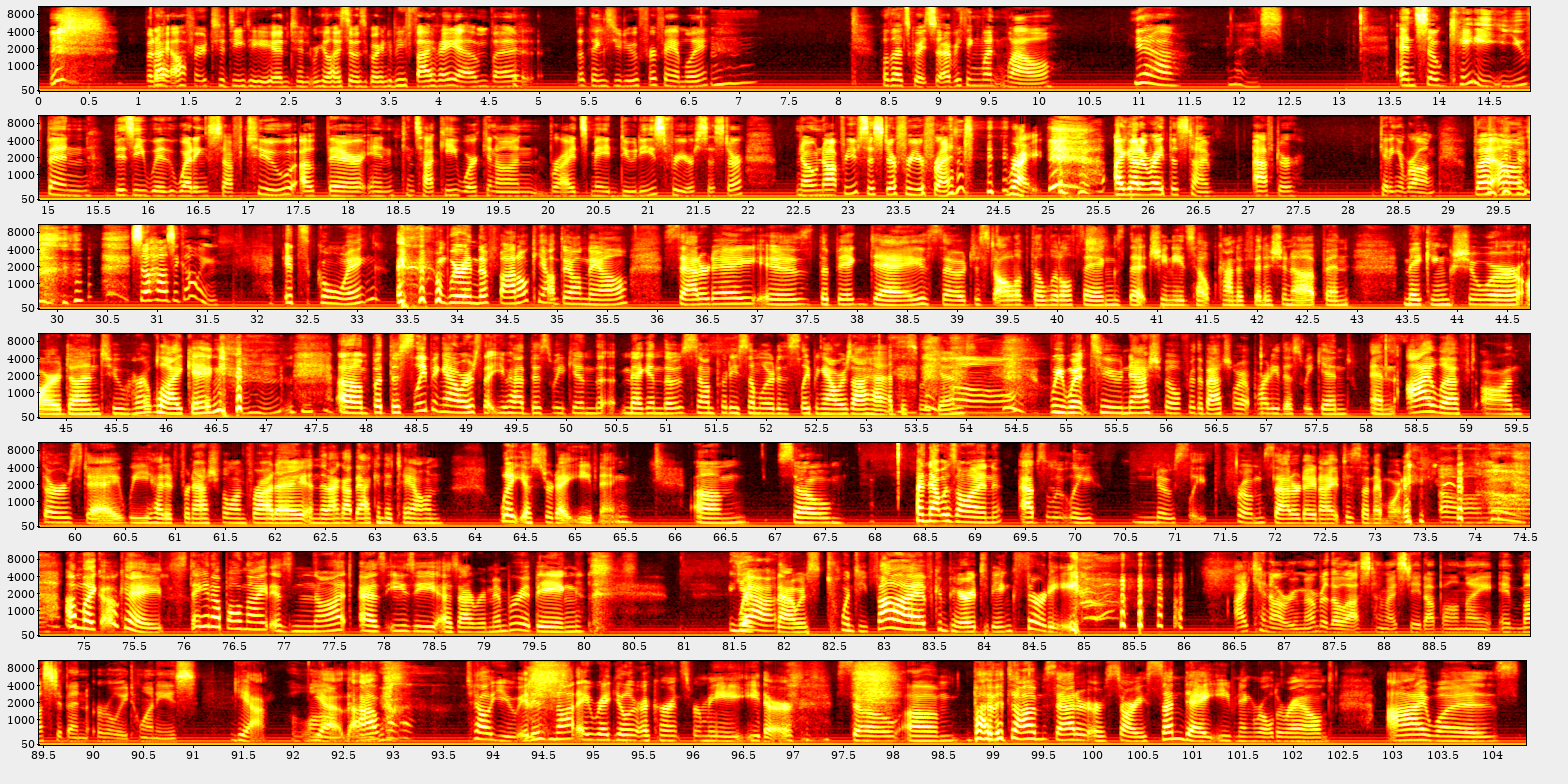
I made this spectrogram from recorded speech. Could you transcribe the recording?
But I offered to Dee Dee and didn't realize it was going to be 5 a.m., but the things you do for family. hmm Well, that's great. So everything went well. Yeah. Nice. And so, Katie, you've been busy with wedding stuff too out there in Kentucky, working on bridesmaid duties for your sister. No, not for your sister, for your friend. Right. I got it right this time after getting it wrong. But, um, so how's it going? It's going. We're in the final countdown now. Saturday is the big day, so just all of the little things that she needs help kind of finishing up and making sure are done to her liking. Mm-hmm. um, but the sleeping hours that you had this weekend, the- Meagan, those sound pretty similar to the sleeping hours I had this weekend. We went to Nashville for the bachelorette party this weekend, and I left on Thursday. We headed for Nashville on Friday, and then I got back into town late yesterday evening. Um, so, and that was on absolutely no sleep from Saturday night to Sunday morning. oh no. I'm like, okay, staying up all night is not as easy as I remember it being Yeah. when I was 25 compared to being 30. I cannot remember the last time I stayed up all night. It must have been early 20s. yeah. Long Yeah, time I will tell you, it is not a regular occurrence for me either. So, um, by the time Saturday, or sorry, Sunday evening rolled around, I was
